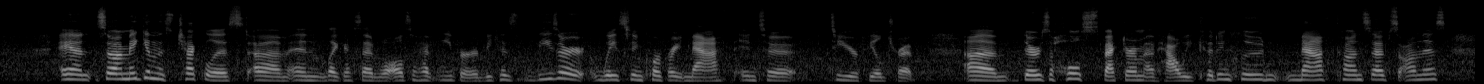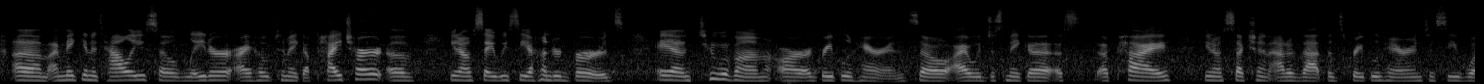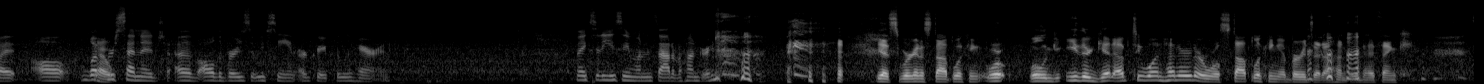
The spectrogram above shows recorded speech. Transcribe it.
And so I'm making this checklist, um, and like I said, we'll also have eBird because these are ways to incorporate math into to your field trip. Um, there's a whole spectrum of how we could include math concepts on this. Um, I'm making a tally, so later I hope to make a pie chart of, you know, say we see 100 birds, and two of them are a great blue heron. So I would just make a, a, a pie, you know, section out of that that's great blue heron to see what all what Yeah. percentage of all the birds that we've seen are great blue heron. Makes it easy when it's out of 100. Yes, we're gonna stop looking. We'll, we'll either get up to 100 or we'll stop looking at birds at 100. I think.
